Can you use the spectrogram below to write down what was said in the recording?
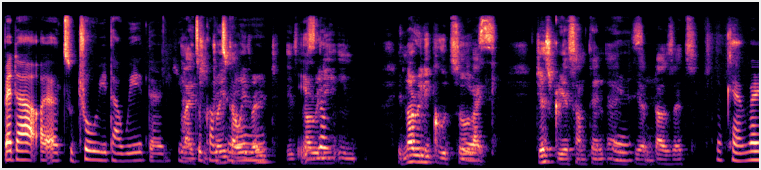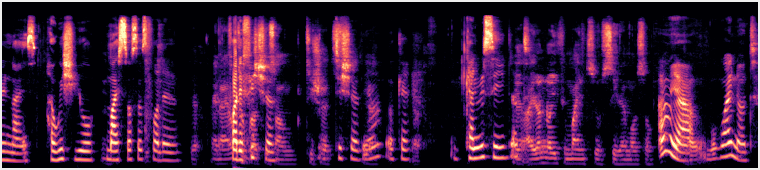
Better uh, to throw it away than you like have to, to come throw to it away. Very, it's, it's, not really not, in. It's not really good. So yes. like just create something and yes. yeah, does it. Okay, very nice. I wish you mm. my success for the yeah. and I for the future. Some t-shirts. T-shirt, yeah? yeah. Okay. Yeah. Can we see that? Yeah, I don't know if you mind to see them also. Oh yeah, why not?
